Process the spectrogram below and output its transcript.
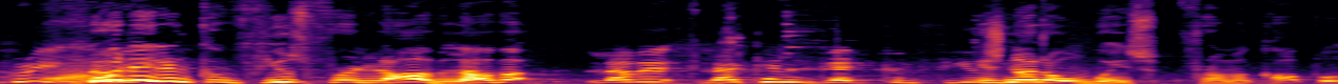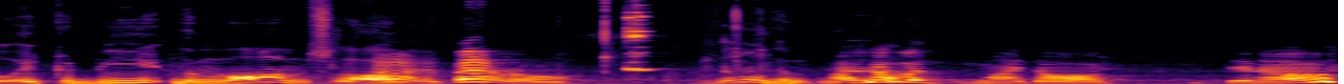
agree. Who Love didn't confuse for love? Love Love it. That can get confusing. is not always from a couple. It could be the mom's love. Ah, el perro. No, the, I love it, my dog. You know,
